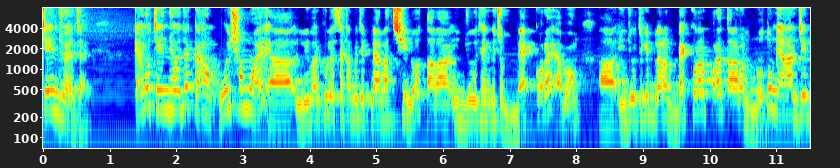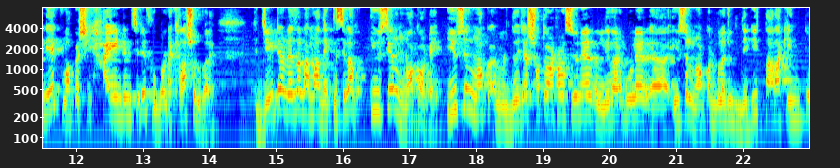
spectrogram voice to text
চেঞ্জ হয়ে যায়। কেন চেঞ্জ হয়ে যায়? কারণ ওই সময় লিভারপুলের সেট যে প্লেয়াররা ছিল, তারা ইঞ্জুরি থেকে কিছু ব্যাক করে এবং ইঞ্জুরি থেকে প্লেয়াররা ব্যাক করার পরে তারা আবার নতুন এনার্জি নিয়ে ক্লপের সেই হাই ইন্টেন্সিটির ফুটবলটা খেলা শুরু করে। যেটার রেজাল্ট আমরা দেখতেছিলাম ইউসিএল নকআউটে ইউসিএল নক দুই হাজার সতেরো আঠারো সিজনের লিভারপুলের ইউসিএল নকআউটগুলো যদি দেখি, তারা কিন্তু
